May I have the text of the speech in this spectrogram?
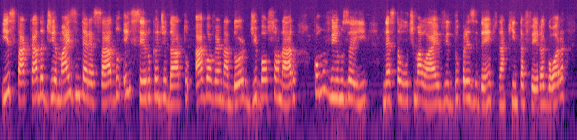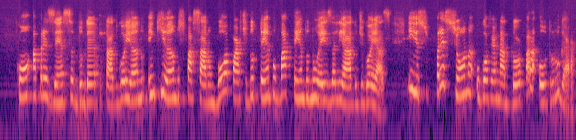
E está cada dia mais interessado em ser o candidato a governador de Bolsonaro, como vimos aí nesta última live do presidente, na quinta-feira agora, com a presença do deputado goiano, em que ambos passaram boa parte do tempo batendo no ex-aliado de Goiás. E isso pressiona o governador para outro lugar.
